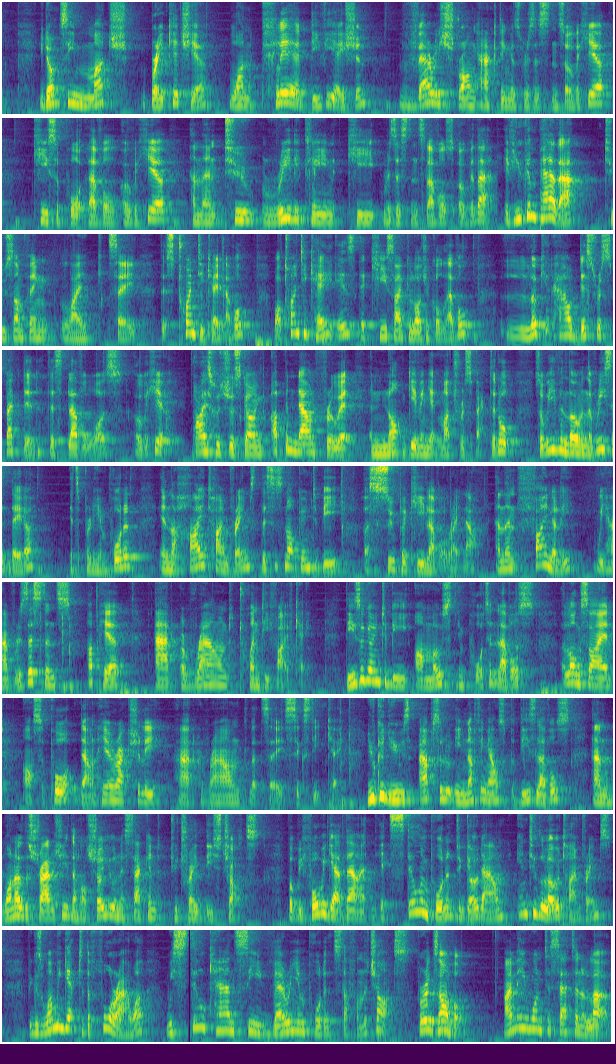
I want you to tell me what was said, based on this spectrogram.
You don't see much breakage here. One clear deviation, very strong acting as resistance over here, key support level over here, and then two really clean key resistance levels over there. If you compare that to something like, say, this 20k level, while 20k is a key psychological level, look at how disrespected this level was over here. Price was just going up and down through it and not giving it much respect at all. So even though in the recent data, it's pretty important, in the high time frames, this is not going to be a super key level right now. And then finally, we have resistance up here at around 25k. These are going to be our most important levels alongside our support down here actually at around, let's say 16K. You could use absolutely nothing else but these levels and one other strategy that I'll show you in a second to trade these charts. But before we get there, it's still important to go down into the lower timeframes because when we get to the four hour, we still can see very important stuff on the charts. For example, I may want to set an alert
